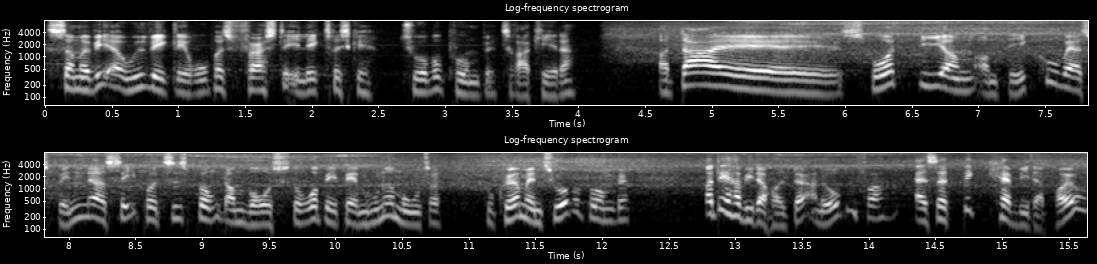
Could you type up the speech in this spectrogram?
som er ved at udvikle Europas første elektriske turbopumpe til raketter. Og der øh, spurgte de, om, om det ikke kunne være spændende at se på et tidspunkt, om vores store BPM 100-motor kunne køre med en turbopumpe. Og det har vi da holdt døren åben for. Altså, det kan vi da prøve.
